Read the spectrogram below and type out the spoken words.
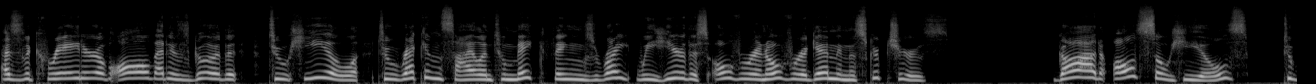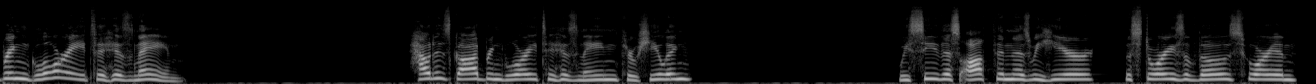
as the creator of all that is good, to heal, to reconcile, and to make things right. We hear this over and over again in the scriptures. God also heals to bring glory to his name. How does God bring glory to his name through healing? We see this often as we hear the stories of those who are in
